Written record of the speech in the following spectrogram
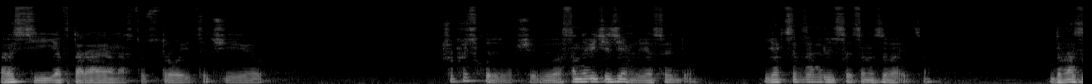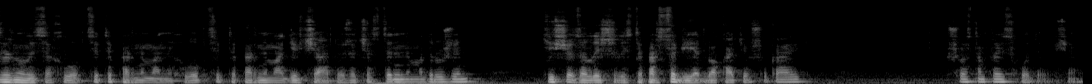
Россия вторая у нас тут строится, чи... Що происходит вообще? Остановите землю, я сойду. Як це взагалі все це називається? До вас звернулися хлопці, тепер нема не хлопців, тепер нема дівчат, уже частини нема дружин. Ті, що залишились, тепер собі адвокатів шукають. Що там происходит взагалі?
